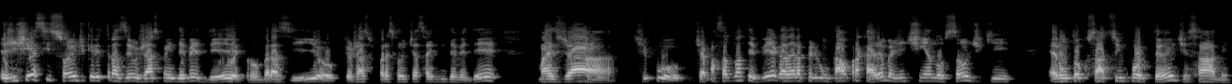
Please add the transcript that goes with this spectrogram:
E a gente tinha esse sonho de querer trazer o Jaspion em DVD pro Brasil, porque o Jaspion parece que não tinha saído em DVD, mas já, tipo, tinha passado na TV, a galera perguntava pra caramba, a gente tinha noção de que era um tokusatsu importante, sabe?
